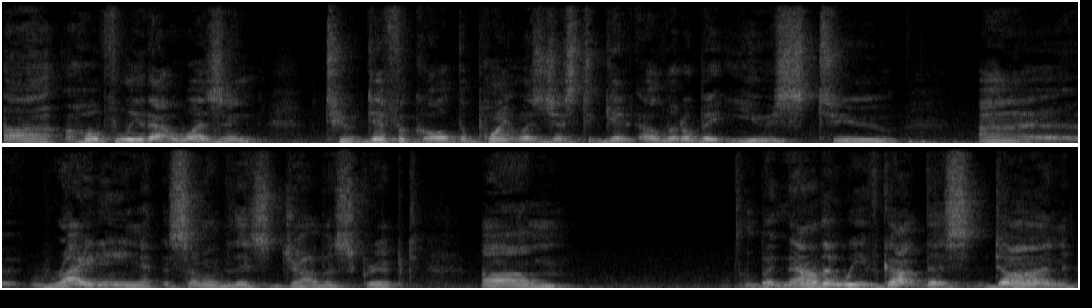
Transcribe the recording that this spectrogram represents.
Uh, hopefully that wasn't too difficult. The point was just to get a little bit used to uh, writing some of this JavaScript. Um, but now that we've got this done,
